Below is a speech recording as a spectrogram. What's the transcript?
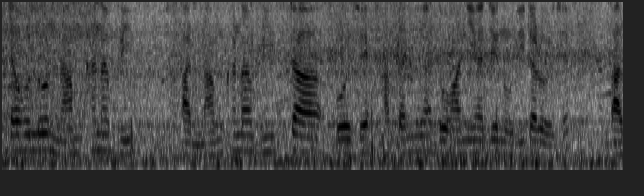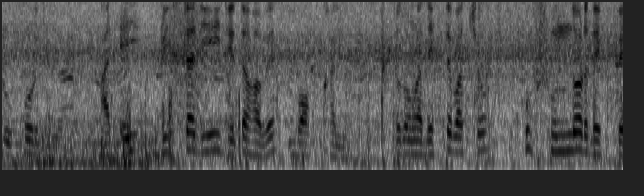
এটা হলো নামখানা ব্রিজ আর নামখানা ব্রিজটা রয়েছে হাতানিয়া দোহানিয়া যে নদীটা রয়েছে, তার উপর দিয়ে। আর এই ব্রিজটা দিয়েই যেতে হবে বকখালি। তো তোমরা দেখতে পাচ্ছ, খুব সুন্দর দেখতে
